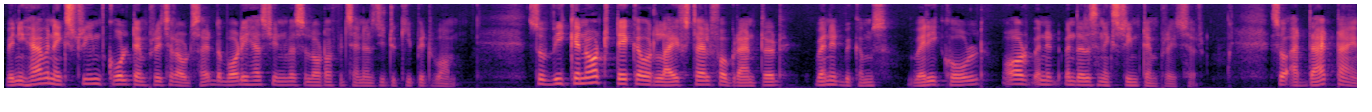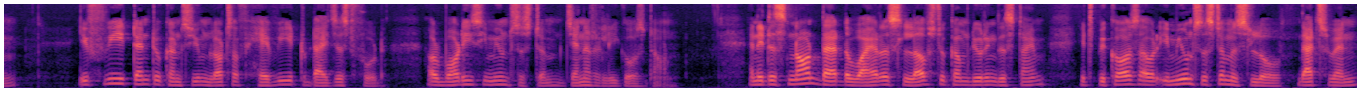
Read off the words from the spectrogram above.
When you have an extreme cold temperature outside, the body has to invest a lot of its energy to keep it warm. So we cannot take our lifestyle for granted when it becomes very cold or when it when there is an extreme temperature. So at that time, if we tend to consume lots of heavy to digest food, our body's immune system generally goes down. And it is not that the virus loves to come during this time, it's because our immune system is low. That's when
